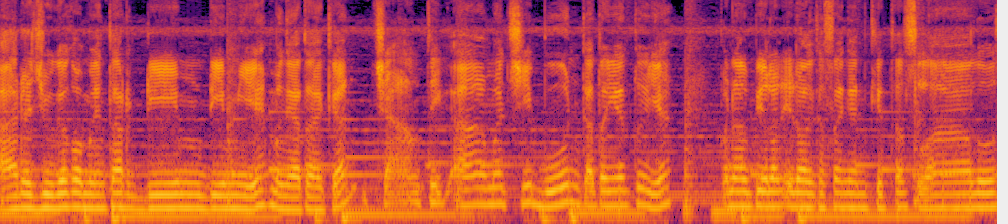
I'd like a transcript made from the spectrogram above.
ada juga komentar Dim Dim ya mengatakan cantik amat Cibun katanya tuh ya. Penampilan idola kesayangan kita selalu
